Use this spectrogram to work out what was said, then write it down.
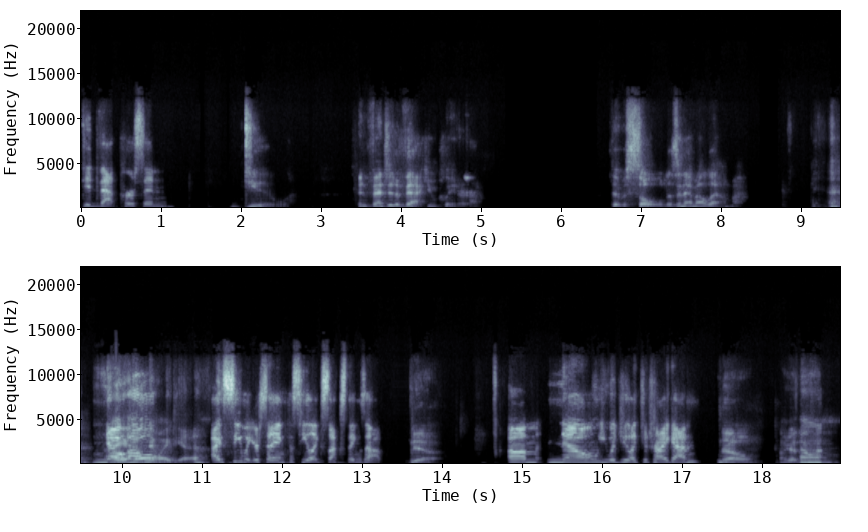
did that person do? Invented a vacuum cleaner that was sold as an MLM. No, I have oh, no idea. I see what you're saying because he like sucks things up. Yeah. Um, no, you would you like to try again? No, I got nothing. Um,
